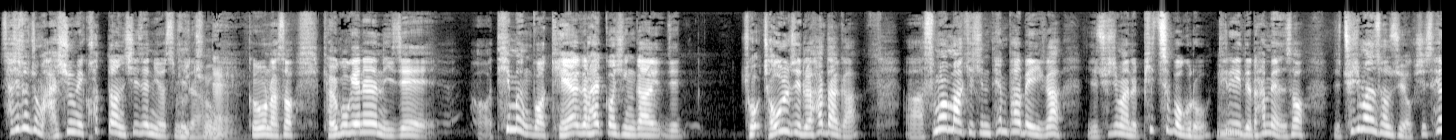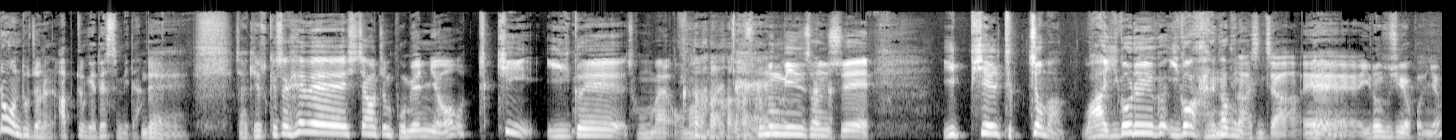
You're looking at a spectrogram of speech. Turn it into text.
사실은 좀 아쉬움이 컸던 시즌이었습니다. 그렇죠. 네. 그러고 나서 결국에는 이제 어, 팀은 뭐 계약을 할 것인가 이제 조- 저울질을 하다가 아, small market인 템파베이가 이제 최지만을 피츠버그로 트레이드를 하면서 이제 최지만 선수 역시 새로운 도전을 앞두게 됐습니다. 네. 자, 계속해서 해외 시장을 좀 보면요. 특히 이게 정말 어마어마했죠. 손흥민 선수의 EPL 득점왕. 와, 이거를, 이거가 가능하구나, 진짜. 예. 네. 이런 소식이었거든요.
